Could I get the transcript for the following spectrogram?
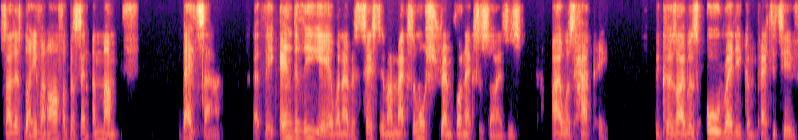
so there's not even half a percent a month better at the end of the year when I was testing my maximal strength on exercises, I was happy because I was already competitive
